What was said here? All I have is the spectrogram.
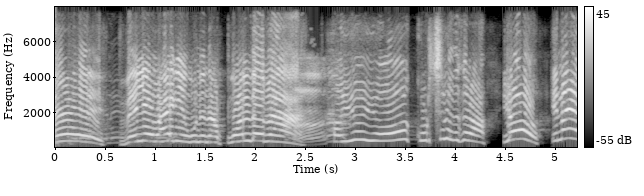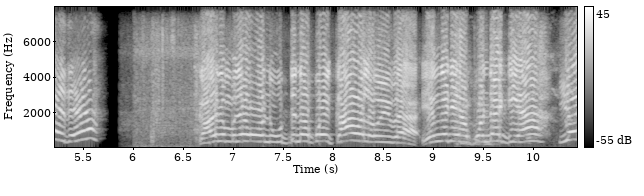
ஏய் ஏய் வெளியே வாடி உன்னை நான் பொந்தறேன் ஐயோ குடிச்சிட்டு வந்துக்கிறான் யோ என்னய்யா இது? கரும்புல ஒண்ணு விட்டுனா போய் காவல உய்வ. எங்கடி என் பொண்டாட்டியா? யோ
